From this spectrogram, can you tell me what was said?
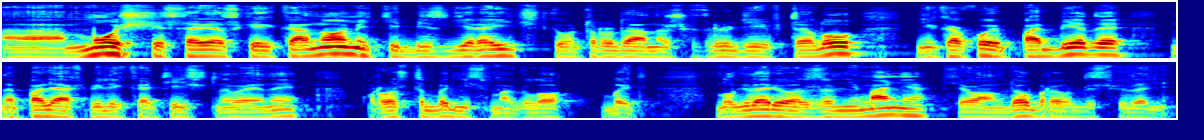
мощи советской экономики, без героического труда наших людей в тылу, никакой победы на полях Великой Отечественной войны просто бы не смогло быть. Благодарю вас за внимание. Всего вам доброго. До свидания.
